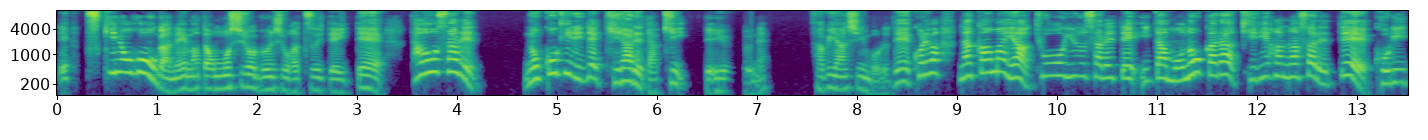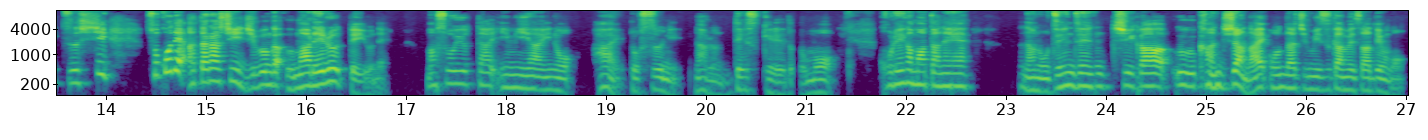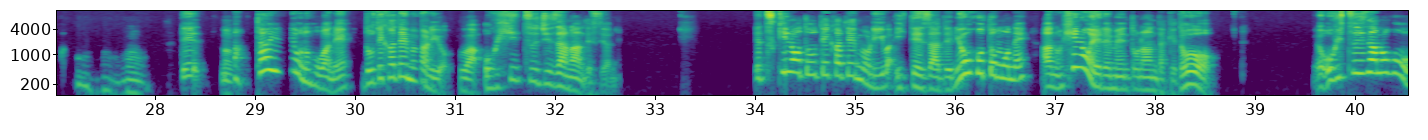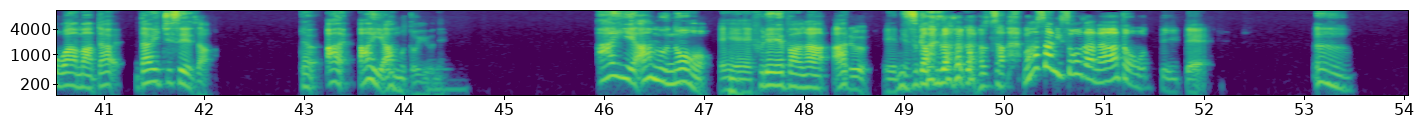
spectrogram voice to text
で、月の方がね、また面白い文章がついていて、倒され、ノコギリで切られた木っていうね、サビアンシンボルで、これは仲間や共有されていたものから切り離されて孤立し、そこで新しい自分が生まれるっていうね、まあそういった意味合いの、はい、度数になるんですけれども、これがまたね、あの、全然違う感じじゃない？同じ水亀座でも。うんうんうんで、まあ、太陽の方はね、ドテカテモリはお羊座なんですよね。で、月のドテカテモリは伊手座で、両方ともね、あの、火のエレメントなんだけど、牡羊座の方は、まあ、だ第一星座。で I I am というね。 I am の、えーフレーバーがある、えー水瓶座だからさ、まさにそうだなと思っていて。うん。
